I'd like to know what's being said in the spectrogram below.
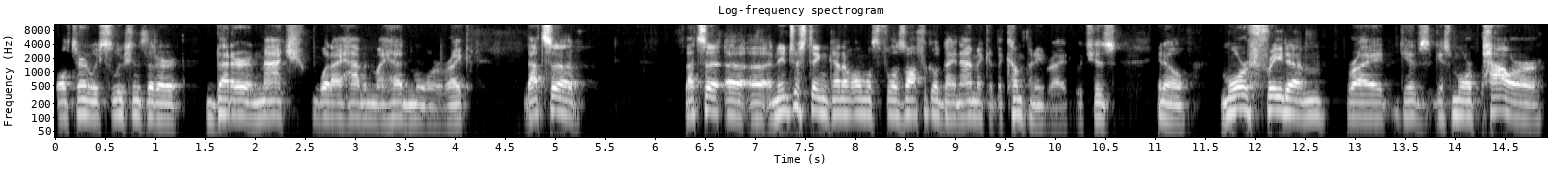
alternatively solutions that are better and match what I have in my head more. Right? That's a that's a, a, an interesting kind of almost philosophical dynamic at the company, right? Which is you know more freedom, right? Gives gives more power,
